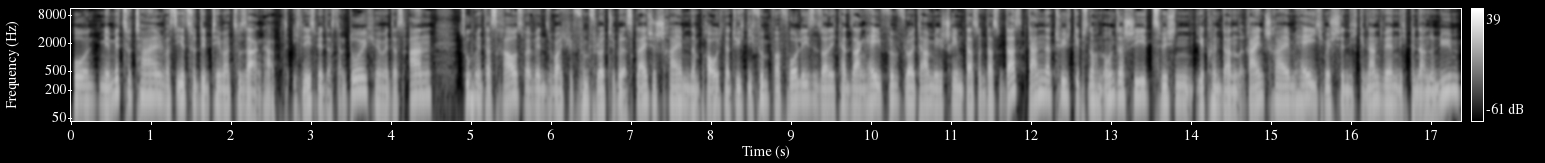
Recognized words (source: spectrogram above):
und mir mitzuteilen, was ihr zu dem Thema zu sagen habt. Ich lese mir das dann durch, höre mir das an, suche mir das raus, weil wenn zum Beispiel fünf Leute über das Gleiche schreiben, dann brauche ich natürlich nicht fünfmal vorlesen, sondern ich kann sagen, hey, fünf Leute haben mir geschrieben, das und das und das. Dann natürlich gibt es noch einen Unterschied zwischen, ihr könnt dann reinschreiben, hey, ich möchte nicht genannt werden, ich bin anonym,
